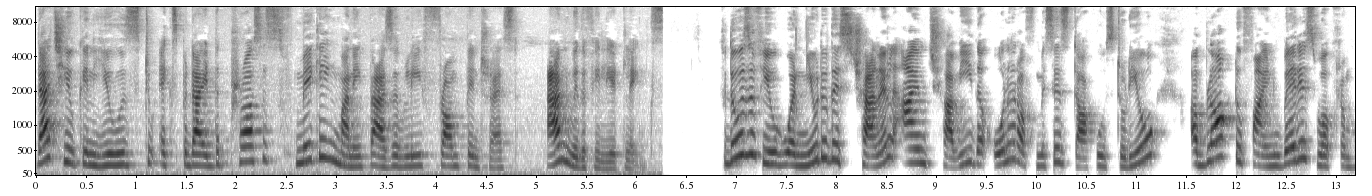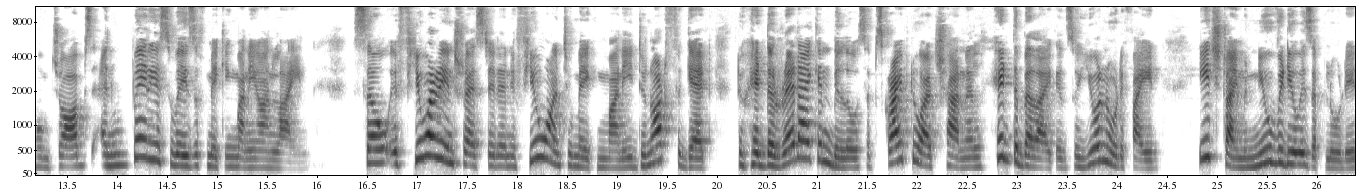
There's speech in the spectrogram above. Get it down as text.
that you can use to expedite the process of making money passively from Pinterest and with affiliate links. For those of you who are new to this channel, I'm Chavi, the owner of Mrs. Daku Studio, a blog to find various work from home jobs and various ways of making money online. So if you are interested and if you want to make money, do not forget to hit the red icon below, subscribe to our channel, hit the bell icon so you're notified each time a new video is uploaded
